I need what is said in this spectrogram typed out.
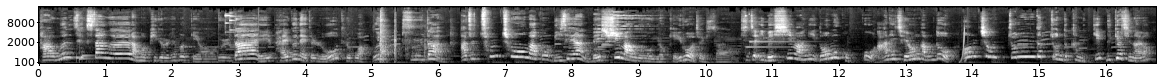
다음은 색상을 한번 비교를 해볼게요. 둘다 제일 밝은 애들로 들고 왔고요. 둘 다 아주 촘촘하고 미세한 메쉬망으로 이렇게 이루어져 있어요. 진짜 이 메쉬망이 너무 곱고 안에 제형감도 엄청 쫀득쫀득한 느낌? 느껴지나요?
